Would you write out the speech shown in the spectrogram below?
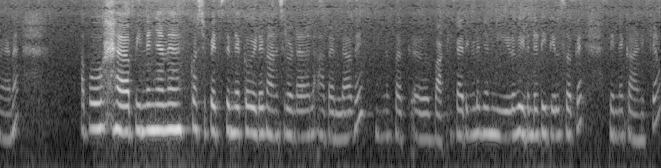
അങ്ങനെ അപ്പോൾ പിന്നെ ഞാൻ കുറച്ച് പെറ്റ്സിന്റെ ഒക്കെ വീഡിയോ കാണിച്ചിട്ടുണ്ടായിരുന്നു അതല്ലാതെ പിന്നെ ബാക്കി കാര്യങ്ങൾ ഞാൻ വീട് വീടിന്റെ ഡീറ്റെയിൽസൊക്കെ പിന്നെ കാണിക്കാം.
